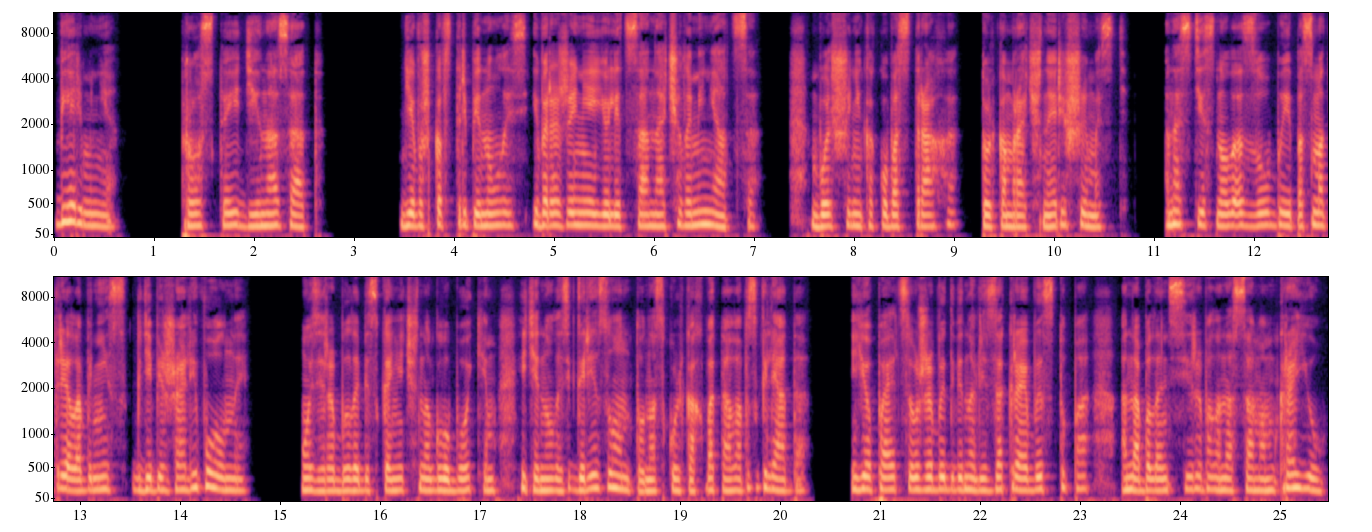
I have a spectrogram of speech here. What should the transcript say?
Верь мне. Просто иди назад». Девушка встрепенулась, и выражение ее лица начало меняться. Больше никакого страха, только мрачная решимость. Она стиснула зубы и посмотрела вниз, где бежали волны. Озеро было бесконечно глубоким и тянулось к горизонту, насколько хватало взгляда. Ее пальцы уже выдвинулись за край выступа, она балансировала на самом краю.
